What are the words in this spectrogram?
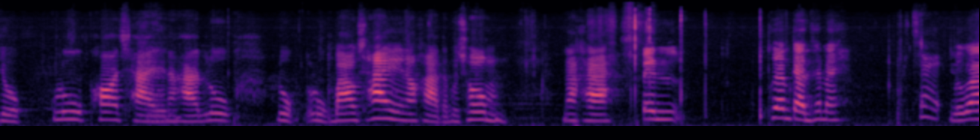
หยกลูกพ่อชัยนะคะ ลูกลูกลูกบ้าวชัยเนาะค่ะท่านผู้ชมนะคะ เป็นเพื่อนกันใช่ไหม ใช่ หรือว่า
